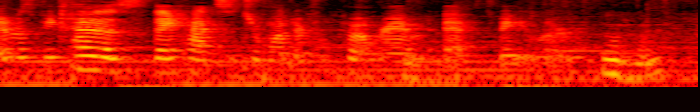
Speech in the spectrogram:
it was because they had such a wonderful program at Baylor. Mm-hmm. that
